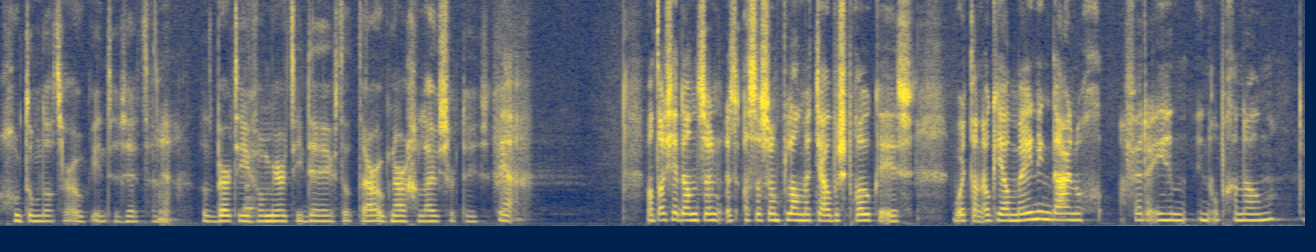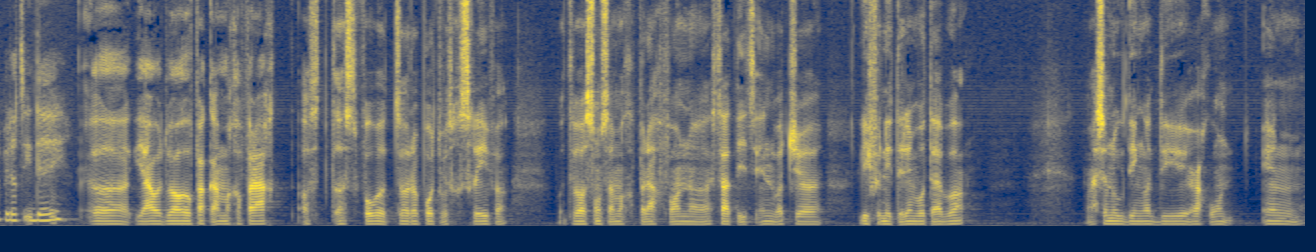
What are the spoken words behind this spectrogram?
goed om dat er ook in te zetten. Ja. Dat Bert in ieder geval meer het idee heeft dat daar ook naar geluisterd is. Ja. Want als, jij dan zo'n, als er zo'n plan met jou besproken is, wordt dan ook jouw mening daar nog verder in, in opgenomen? Heb je dat idee? Eh, ja, wordt wel heel vaak aan me gevraagd, als, als bijvoorbeeld zo'n rapport wordt geschreven, wordt wel soms aan me gevraagd van, eh, staat iets in wat je liever niet erin wilt hebben? Maar er zijn ook dingen die er gewoon in,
